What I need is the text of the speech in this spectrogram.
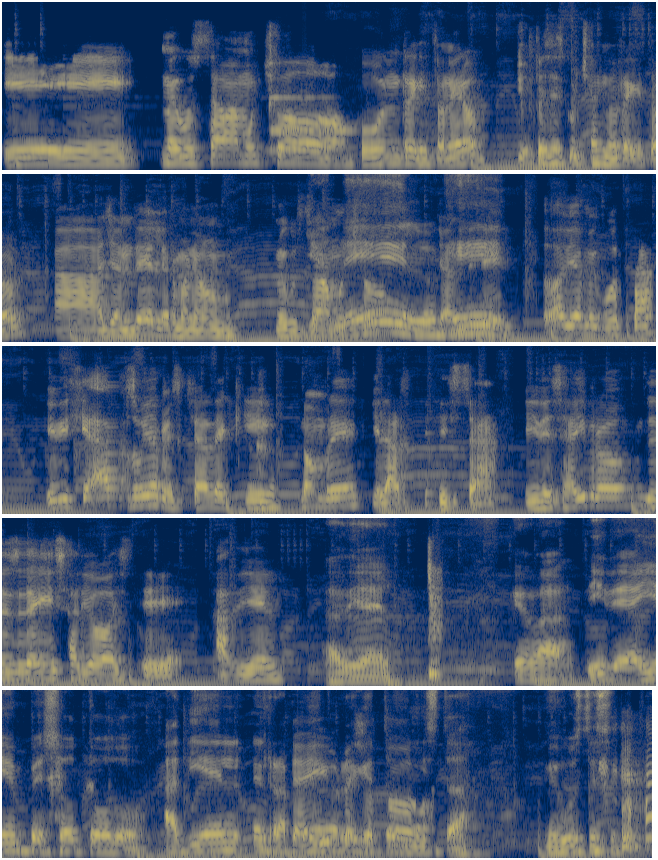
Y me gustaba mucho un reggaetonero. Yo empecé escuchando reggaetón. A Yandel, hermano. Me gustaba mucho. Yandel. Todavía me gusta. Y dije, ah, pues voy a mezclar de aquí nombre y el artista. Y desde ahí, bro, desde ahí salió este Adiel. Adiel. ¿Qué va? Y de ahí empezó todo. Adiel, el rapero reggaetonista. Me gusta ese nombre.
